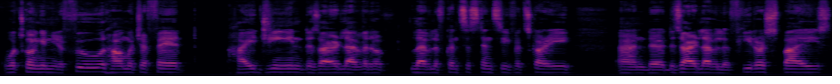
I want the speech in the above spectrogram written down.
what's going in your food, how much of it, hygiene, desired level of level of consistency if it's curry, and uh, desired level of heat or spice,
